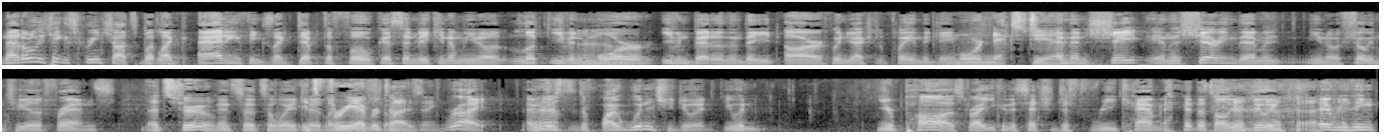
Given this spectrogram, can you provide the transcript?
Not only taking screenshots, but like adding things like depth of focus and making them, you know, look even more, even better than they are when you're actually playing the game. More next gen. And then shape and then sharing them and you know showing to your other friends. That's true. And so it's a way to It's like, free advertising. right? And Yeah. why wouldn't you do it? You would. You're paused, right? You can essentially just recam it. That's all you're doing. Everything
